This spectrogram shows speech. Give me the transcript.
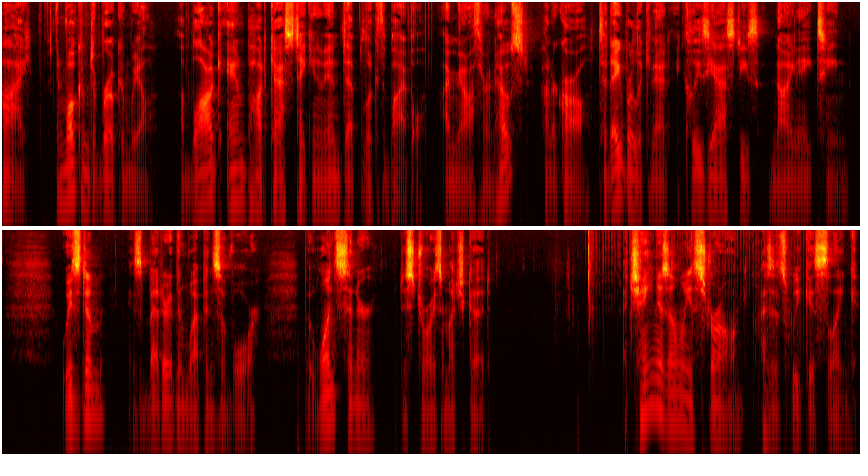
Hi, and welcome to Broken Wheel, a blog and podcast taking an in-depth look at the Bible. I'm your author and host, Hunter Carl. Today we're looking at Ecclesiastes 9:18. Wisdom is better than weapons of war, but one sinner destroys much good. A chain is only as strong as its weakest link.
